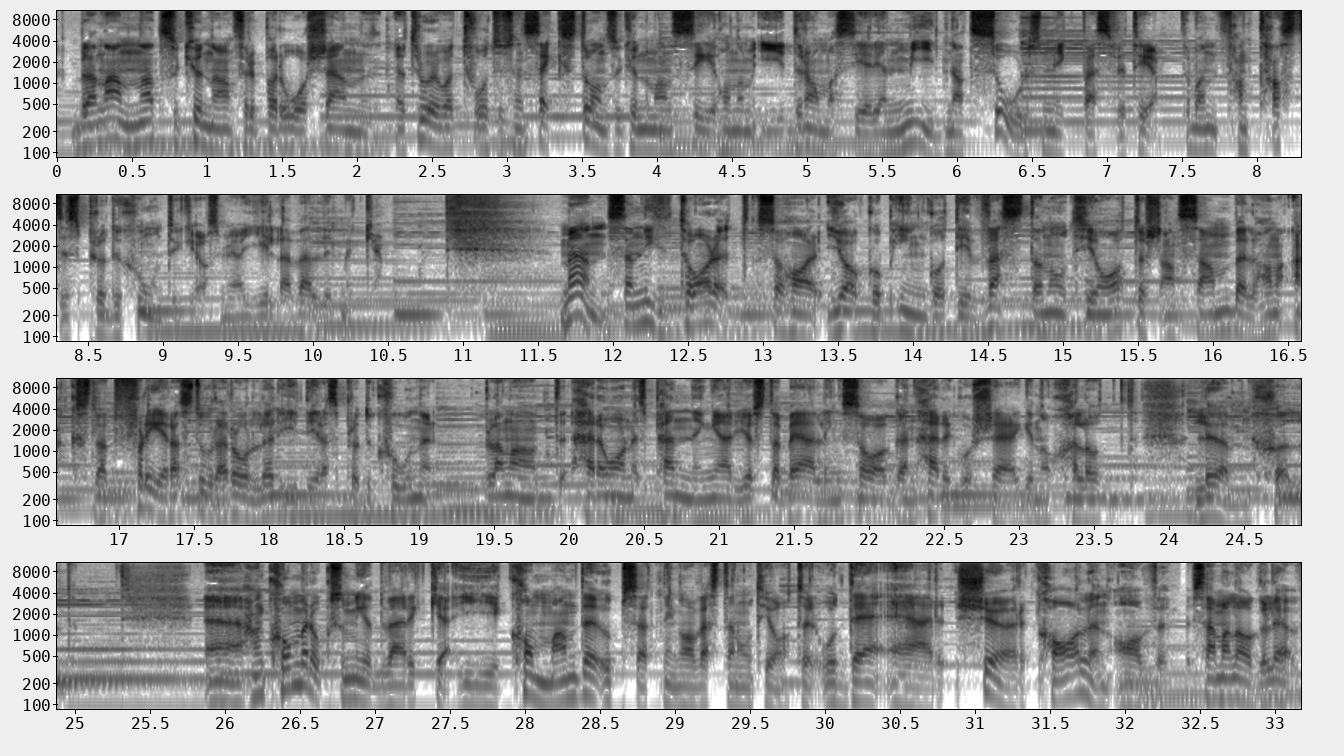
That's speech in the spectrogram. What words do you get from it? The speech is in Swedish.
Bland annat så kunde han för ett par år sedan, jag tror det var 2016, så kunde man se honom i dramaserien Midnattssol som gick på SVT. Det var en fantastisk produktion tycker jag, som jag gillar väldigt mycket. Men sedan 90-talet så har Jakob ingått i Västanå Teaters ensemble och han har axlat flera stora roller i deras produktioner. Bland annat Herr Arnes Penningar, Gösta Berlings Sagan, Herrgårdsägen och Charlotte Löwensköld. Eh, han kommer också medverka i kommande uppsättning av Västanå Teater och det är Körkalen av Selma Lagerlöf.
